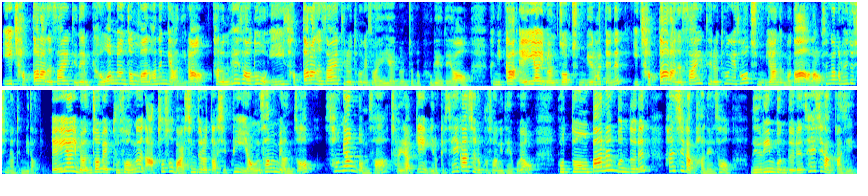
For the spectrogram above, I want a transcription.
이 잡다라는 사이트는 병원 면접만 하는 게 아니라 다른 회사도 이 잡다라는 사이트를 통해서 AI 면접을 보게 돼요. 그러니까 AI 면접 준비를 할 때는 이 잡다라는 사이트를 통해서 준비하는 거다라고 생각을 해주시면 됩니다. AI 면접의 구성은 앞서서 말씀드렸다시피 영상 면접, 성향 검사, 전략 게임 이렇게 세 가지로 구성이 되고요. 보통 빠른 분들은 1시간 반에서 느린 분들은 3시간까지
